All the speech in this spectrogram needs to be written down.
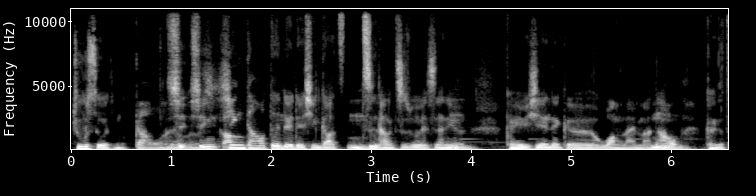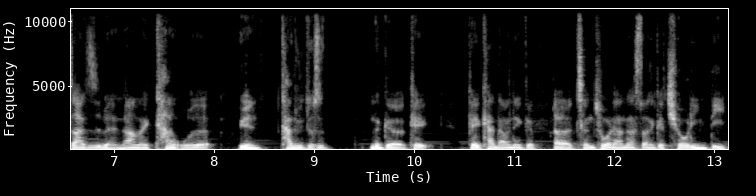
株式为什么高啊？新新高，新高，对对对，新高制糖指数也是那个，可能有一些那个往来嘛，然后可能是在日本，然后来看我的远看去就是那个可以。可以看到那个呃陈厝寮，那算一个丘陵地，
